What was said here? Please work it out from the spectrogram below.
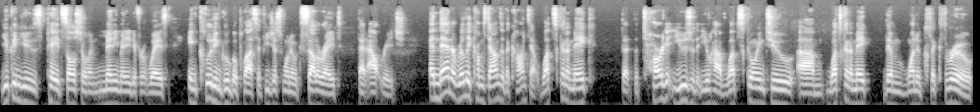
you can use paid social in many, many different ways, including Google Plus, if you just want to accelerate that outreach. And then it really comes down to the content. What's going to make the, the target user that you have, what's going to um, what's going to make them want to click through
